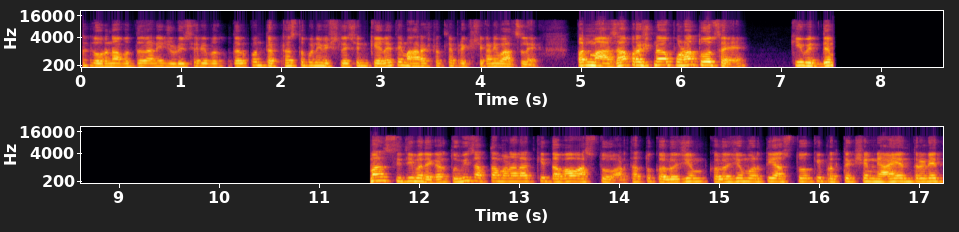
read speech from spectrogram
धोरणाबद्दल आणि ज्युडिशरीबद्दल पण तटस्थपणे विश्लेषण केलंय ते महाराष्ट्रातल्या प्रेक्षकांनी वाचलंय. पण माझा प्रश्न पुन्हा तोच आहे की विद्यमान स्थितीमध्ये कारण तुम्हीच आता म्हणालात की दबाव असतो. अर्थात तो कलोजियम कलोजियमवरती असतो की प्रत्यक्ष न्याय यंत्रणेत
